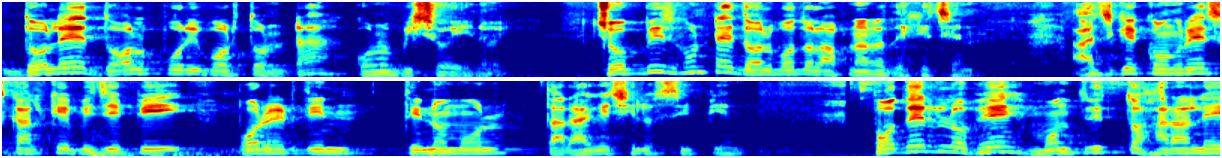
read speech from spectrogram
দলে দল পরিবর্তনটা কোনো বিষয়ই নয়। চব্বিশ ঘন্টায় দলবদল আপনারা দেখেছেন। আজকে কংগ্রেস, কালকে বিজেপি, পরের দিন তৃণমূল, তার আগে ছিল সিপিএম। পদের লোভে মন্ত্রিত্ব হারালে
